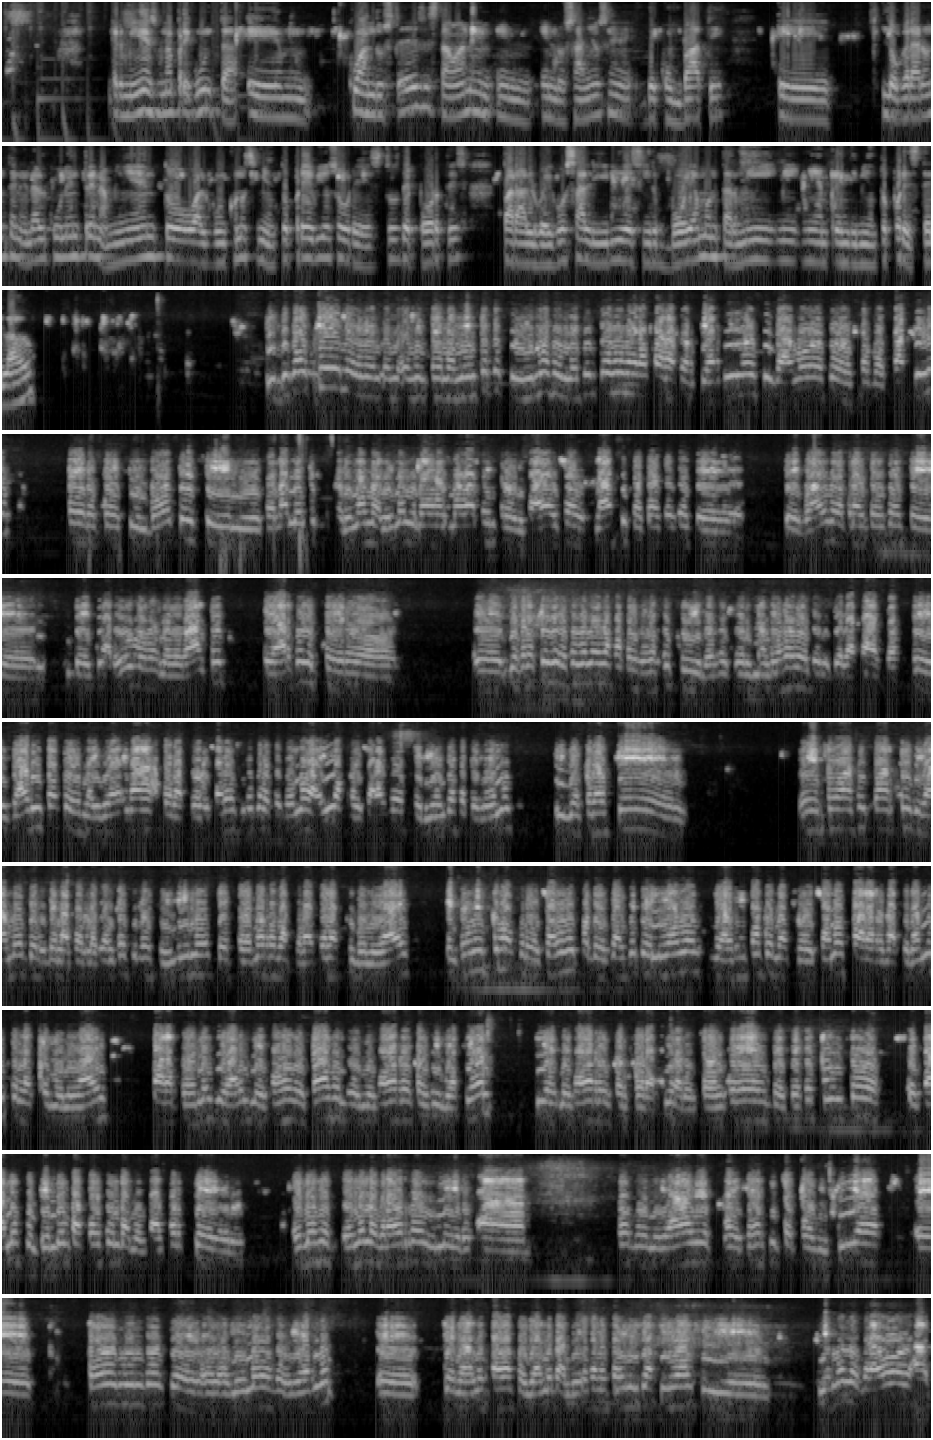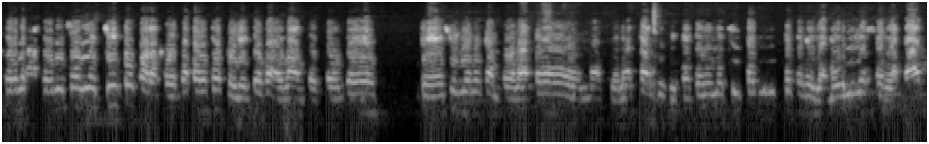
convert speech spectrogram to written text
Hermínez, una pregunta. Em, cuando ustedes estaban en, en, en los años eh, de combate, eh, lograron tener algún entrenamiento o algún conocimiento previo sobre estos deportes para luego salir y decir voy a montar mi, mi emprendimiento por este lado? Yo creo que el, entrenamiento que tuvimos en ese entonces era para sortear videos, digamos, eh, como fáciles, pero pues sin botes, sin solamente con una manila y una, una base improvisada hecha de plástico, otras veces de, de otras veces de, de de levantes, de árboles, pero eh, yo creo que eso es una de las categorías que tuvimos, el manejo de, de, la casa. Eh, ya ahorita pues la idea era para aprovechar el que lo tenemos ahí, aprovechar las experiencias que tenemos, y yo creo que eso hace parte, digamos, de, la formación que recibimos, de podernos relacionar con las comunidades. Entonces, como aprovechar el potencial que teníamos y ahorita pues lo aprovechamos para relacionarnos con las comunidades, para poderles llevar el mensaje de paz, el mensaje de reconciliación y el mensaje de reincorporación. Entonces, desde ese punto, estamos cumpliendo un papel fundamental porque hemos, hemos logrado reunir a comunidades, a ejército, policía, eh, todo el mundo del mismo gobierno eh, que nos han estado apoyando también con estas iniciativas y, hemos logrado hacer, hacer un solo equipo para poder sacar estos proyectos adelante. Entonces, de hecho, yo en el campeonato nacional participé en un equipo que se llama Unidos por la Paz,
